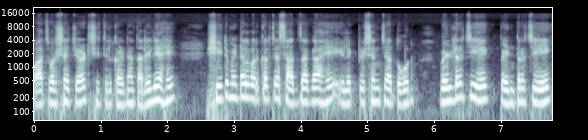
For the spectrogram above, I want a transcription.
पाच वर्षाची अट शिथिल करण्यात आलेली आहे. शीट मेटल वर्करच्या सात जागा आहे इलेक्ट्रिशियनच्या दोन वेल्डरची एक पेंटरची एक.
